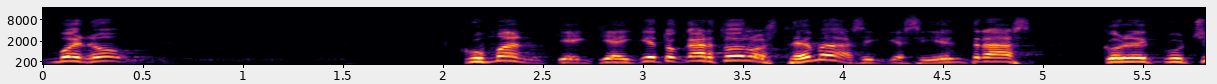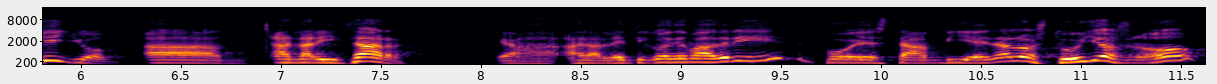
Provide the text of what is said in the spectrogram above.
bueno, Kuman, que, hay que tocar todos los temas y que si entras con el cuchillo a, analizar al Atlético de Madrid, pues también a los tuyos, ¿no?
